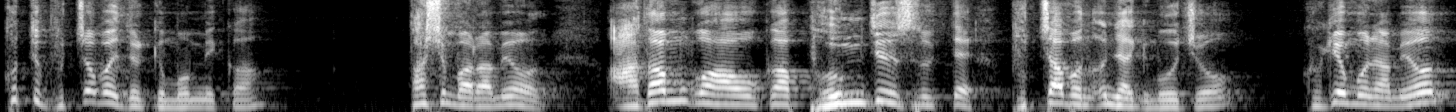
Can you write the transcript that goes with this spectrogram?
그때 붙잡아야 될 게 뭡니까? 다시 말하면 아담과 하와가 범죄했을 때 붙잡은 언약이 뭐죠? 그게 뭐냐면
